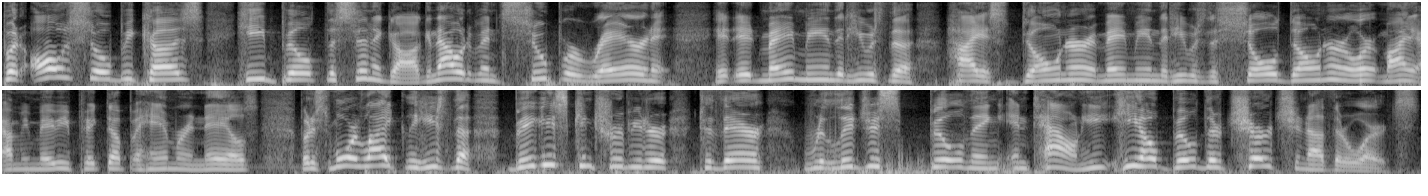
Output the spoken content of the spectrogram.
but also because he built the synagogue. And that would have been super rare, and it, it, it may mean that he was the highest donor. It may mean that he was the sole donor, or it might, I mean, maybe picked up a hammer and nails. But it's more likely he's the biggest contributor to their religious building in town. He, he helped build their church, in other words.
